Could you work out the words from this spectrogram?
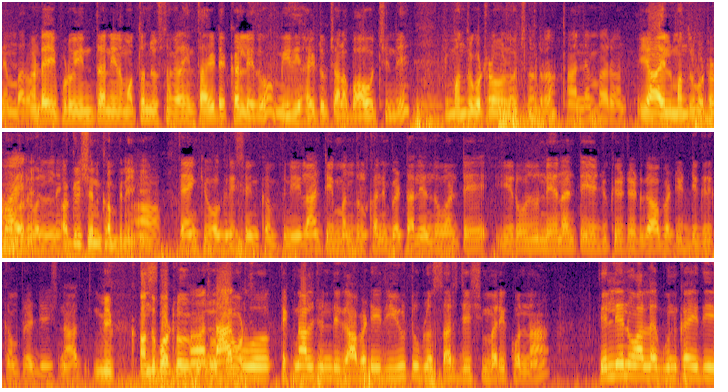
నెంబర్ అంటే ఇప్పుడు ఇంత నేను మొత్తం చూస్తున్నా కదా ఇంత హైట్ ఎక్కర్లేదు మీది హైట్ చాలా బాగా వచ్చింది. ఈ మందు కొట్టడం వల్ల వచ్చినట్రా? నెంబర్ వన్ ఈ ఆయిల్ మందులు కొట్టడం. అగ్రిషియన్ కంపెనీకి థ్యాంక్ యూ అగ్రిసైన్ కంపెనీ ఇలాంటి మందులు కానీ పెట్టాలి. ఎందుకంటే ఈ రోజు నేనంటే ఎడ్యుకేటెడ్ కాబట్టి డిగ్రీ కంప్లీట్ చేసిన. మీకు అందుబాటులో నాకు టెక్నాలజీ ఉంది కాబట్టి ఇది యూట్యూబ్లో సెర్చ్ చేసి మరీ కొన్నా. తెలియని వాళ్ళ గునుక ఇది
